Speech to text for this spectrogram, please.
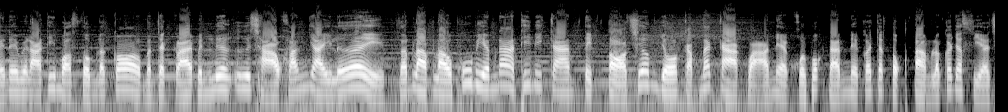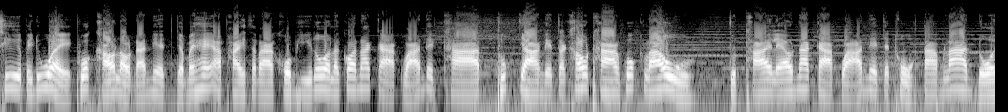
ยในเวลาที่เหมาะสม แล้วก็มันจะกลายเป็นเรื่องอื้อฉาวครั้งใหญ่เลยสำหรับเหล่าผู้มีอำนาจที่มีการติดต่อเชื่อมโยงกับหน้ากากหวานเนี่ยคนพวกนั้นเนี่ยก็จะตกต่ำแล้วก็จะเสียชื่อไปด้วย พวกเขาเหล่านั้นเนี่ยจะไม่ให้อภัยสมาคมฮีโร่แล้วก็หน้ากากหวานเด็ดขาดทุกอย่างเนี่ยจะเข้าทางพวกเรา สุดท้ายแล้วหน้ากากหวานเนี่ยจะถูกตามล่าโดย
